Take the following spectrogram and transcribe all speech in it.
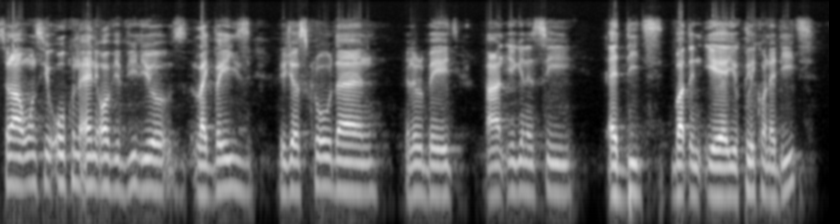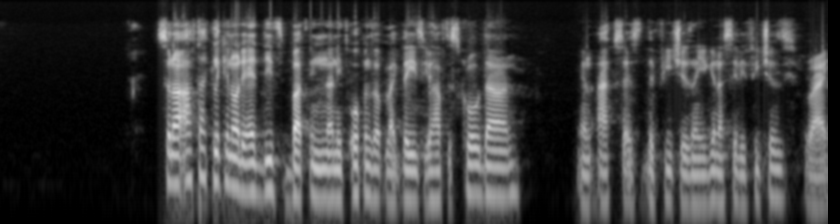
So now once you open any of your videos like these, you just scroll down a little bit and you're going to see edit button here. You click on edit. So now after clicking on the edit button and it opens up like this, you have to scroll down and access the features and you're going to see the features right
